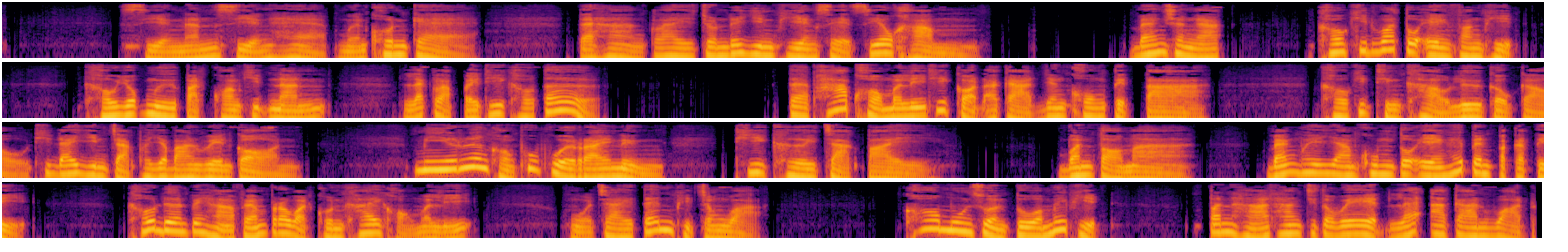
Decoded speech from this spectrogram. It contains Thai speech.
เสียงนั้นเสียงแหบเหมือนคนแก่ แต่ห่างไกลจนได้ยินเพียงเศษเสี้ยวคำแบงค์ชะงัก เขาคิดว่าตัวเองฟังผิด เขายกมือปัดความคิดนั้น และกลับไปที่เคาน์เตอร์ แต่ภาพของมะลิที่กอดอากาศยังคงติดตา เขาคิดถึงข่าวลือเก่าๆ ที่ได้ยินจากพยาบาลเวรก่อน มีเรื่องของผู้ป่วยรายหนึ่งที่เคยจากไป วันต่อมา แบงค์พยายามคุมตัวเองให้เป็นปกติ เขาเดินไปหาแฟ้มประวัติคนไข้ของมะลิ หัวใจเต้นผิดจังหวะ ข้อมูลส่วนตัวไม่ผิด ปัญหาทางจิตเวชและอาการหวาด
